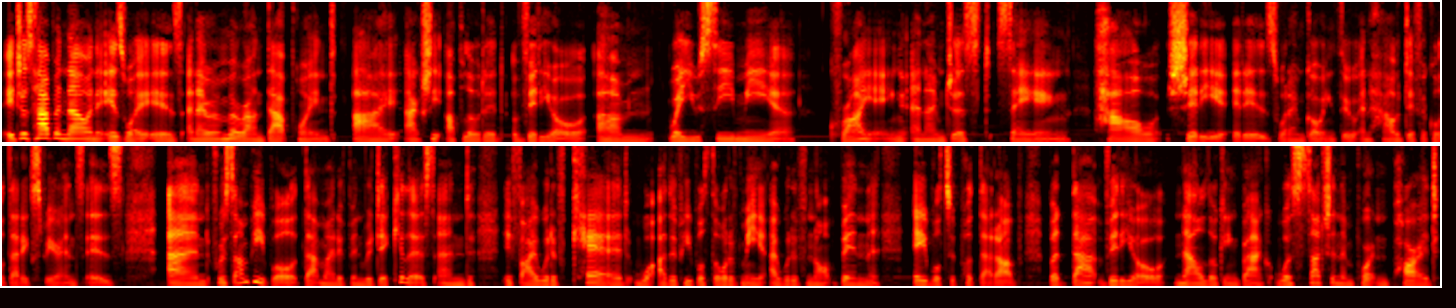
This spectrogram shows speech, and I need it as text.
it just happened now and it is what it is. And I remember around that point, I actually uploaded a video um, where you see me crying and I'm just saying, how shitty it is what I'm going through and how difficult that experience is. And for some people, that might have been ridiculous. And if I would have cared what other people thought of me, I would have not been able to put that up. But that video, now looking back, was such an important part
